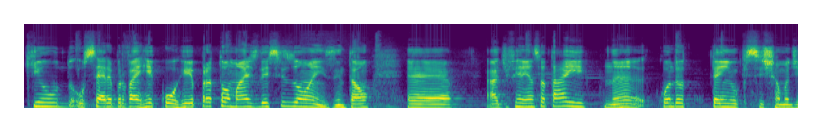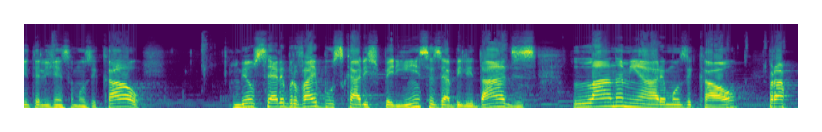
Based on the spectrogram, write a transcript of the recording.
que o, o cérebro vai recorrer para tomar as decisões. Então, é, a diferença está aí, né? Quando eu tenho o que se chama de inteligência musical, meu cérebro vai buscar experiências e habilidades lá na minha área musical para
